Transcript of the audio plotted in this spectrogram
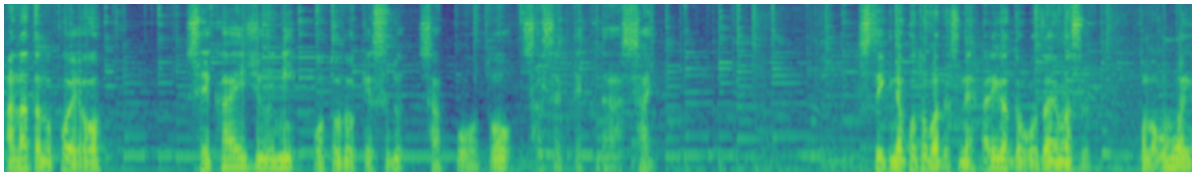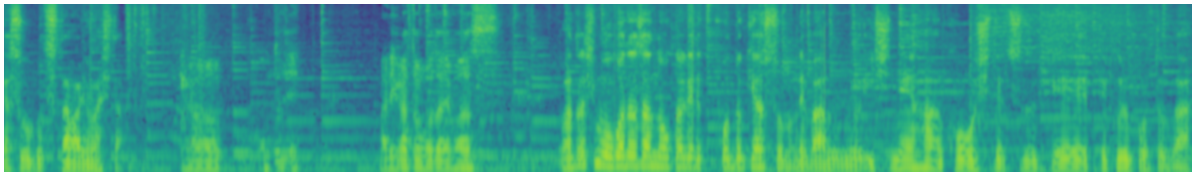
あなたの声を世界中にお届けするサポートをさせてください。素敵な言葉ですね。ありがとうございます。この思いがすごく伝わりました。いや本当にありがとうございます。私も岡田さんのおかげで、ポッドキャストのね、番組を1年半こうして続けてくることが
